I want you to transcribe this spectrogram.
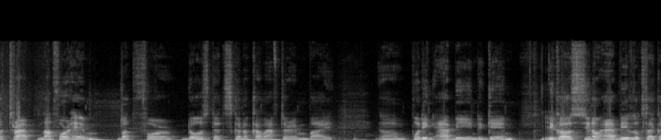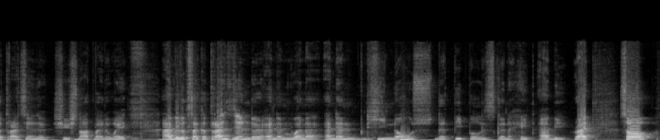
a trap, not for him, but for those that's gonna come after him by um, putting Abby in the game. Yeah. Because you know Abby looks like a transgender. She's not, by the way. Abby looks like a transgender, and then when I, and then he knows that people is gonna hate Abby, right? So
